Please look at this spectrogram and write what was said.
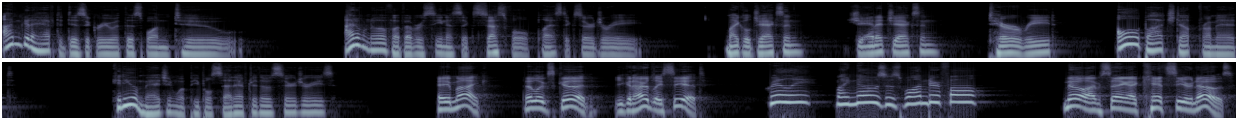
I'm gonna have to disagree with this one too. I don't know if I've ever seen a successful plastic surgery. Michael Jackson, Janet Jackson, Tara Reid, all botched up from it. Can you imagine what people said after those surgeries? Hey, Mike, that looks good. You can hardly see it. Really? My nose is wonderful? No, I'm saying I can't see your nose.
